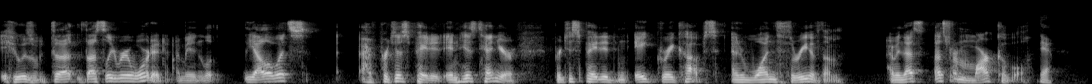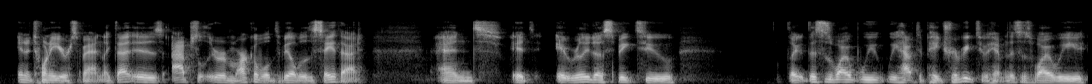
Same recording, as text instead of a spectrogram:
he was th- thusly rewarded. I mean, look, the Alouettes have participated in his tenure, participated in eight Grey Cups and won three of them. I mean, that's that's remarkable. Yeah. In a 20 year span. Like that is absolutely remarkable to be able to say that. And it it really does speak to like this is why we we have to pay tribute to him. This is why we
